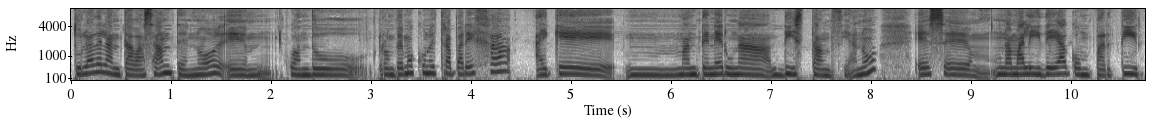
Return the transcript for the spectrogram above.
tú lo adelantabas antes, ¿no? Em, cuando rompemos con nuestra pareja hay que mm, mantener una distancia, ¿no? Es em, una mala idea compartir,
